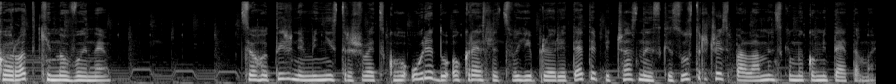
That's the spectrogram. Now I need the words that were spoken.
Короткі новини. Цього тижня міністри шведського уряду окреслять свої пріоритети під час низки зустрічей з парламентськими комітетами.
